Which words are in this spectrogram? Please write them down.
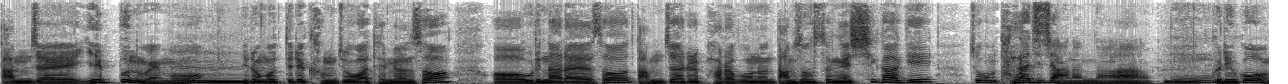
남자의 예쁜 외모 음. 이런 것들이 강조가 되면서 어 우리나라에서 남자를 바라보는 남성성의 시각이 조금 달라지지 않았나. 네. 그리고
